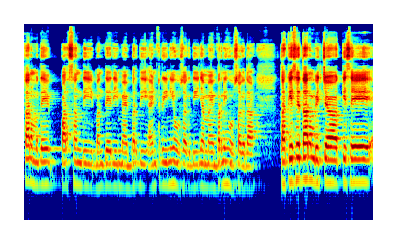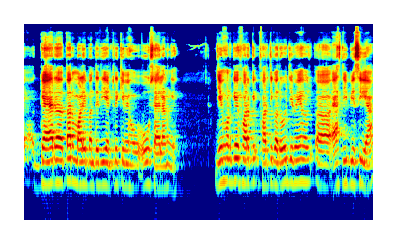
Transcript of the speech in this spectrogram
ਧਰਮ ਦੇ ਪਰਸਨ ਦੀ, ਬੰਦੇ ਦੀ, ਮੈਂਬਰ ਦੀ ਐਂਟਰੀ ਨਹੀਂ ਹੋ ਸਕਦੀ ਜਾਂ ਮੈਂਬਰ ਨਹੀਂ ਹੋ ਸਕਦਾ, ਤਾਂ ਕਿਸੇ ਧਰਮ ਵਿੱਚ ਕਿਸੇ ਗੈਰ ਧਰਮ ਵਾਲੇ ਬੰਦੇ ਦੀ ਐਂਟਰੀ ਕਿਵੇਂ ਹੋ, ਉਹ ਸਹਿ ਲੈਣਗੇ। ਜਿਵੇਂ ਹੁਣ ਕਿ ਫ਼ਰਕ, ਫਰਜ਼ ਕਰੋ ਜਿਵੇਂ ਐਸਜੀਪੀਸੀ ਆ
